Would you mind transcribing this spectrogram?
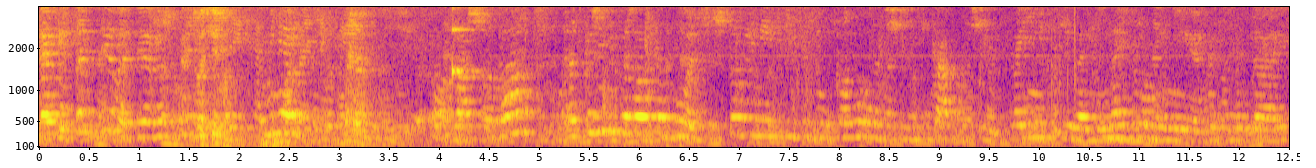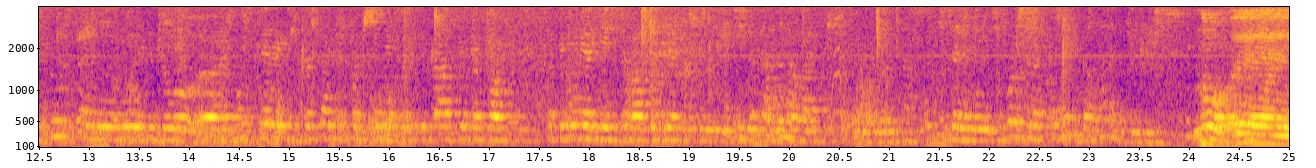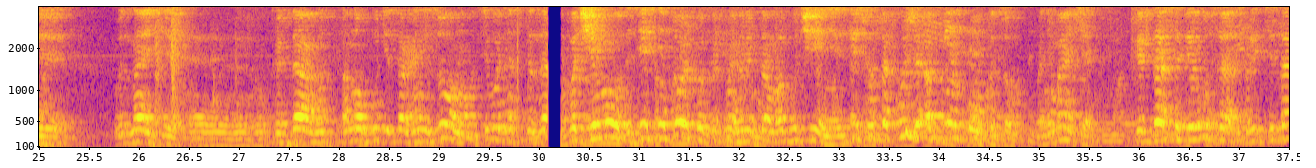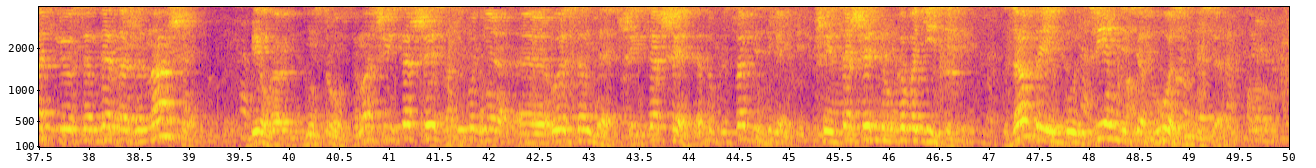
Как это сделать, я расскажу. Спасибо. У меня есть вопрос вашего, да? Расскажите, пожалуйста, больше, что вы имеете в виду, кого учить, как учить, своими силами, наемными какими-то ресурсами, имею в виду, э, будь целый каких-то центров повышения квалификации, как вам, например, есть у вас Одесский или там Николаевский, Виталий. Больше расскажите, пожалуйста. Ну, э, вы знаете, э, когда вот оно будет организовано, вот сегодня сказали, почему здесь не только, как мы говорим, там обучение, здесь вот такой же обмен опытом, понимаете? Когда соберутся председатели УСНД, даже наши, Белгород, Днестровский, у нас 66 сегодня э, УСНД, 66, это представьте себе, 66 руководителей. Завтра их будет 70, 80.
